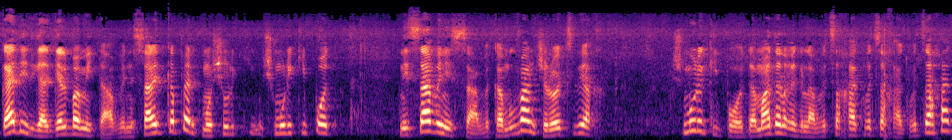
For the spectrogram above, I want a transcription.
גדי התגלגל במיטה וניסה להתקפל כמו שמוליק קיפוד. ניסה וניסה, וכמובן שלא הצליח. שמוליק קיפוד עמד על רגליו וצחק וצחק וצחק.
